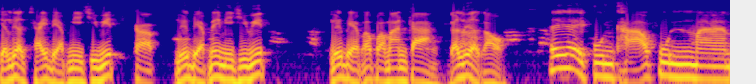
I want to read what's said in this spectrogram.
จะเลือกใช้แบบมีชีวิตครับหรือแบบไม่มีชีวิต หรือแบบเอาประมาณกลางก็เลือกเอาได้ได้ปูนขาวปูนมาน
